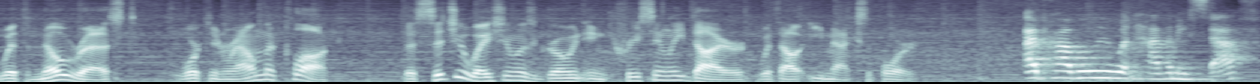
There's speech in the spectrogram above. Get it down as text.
With no rest, working round the clock, the situation was growing increasingly dire without EMAC support. I probably wouldn't have any staff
